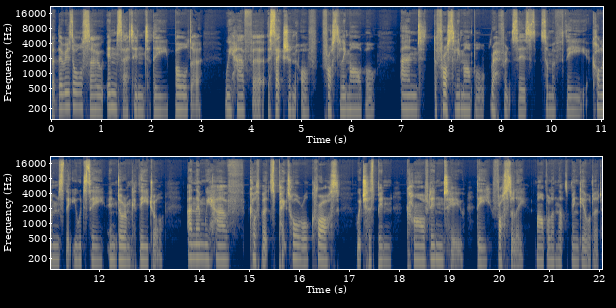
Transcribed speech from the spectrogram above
But there is also inset into the boulder, we have a, a section of Frosterley marble. And the Frosterley marble references some of the columns that you would see in Durham Cathedral. And then we have Cuthbert's pectoral cross, which has been carved into the Frosterley marble and that's been gilded.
